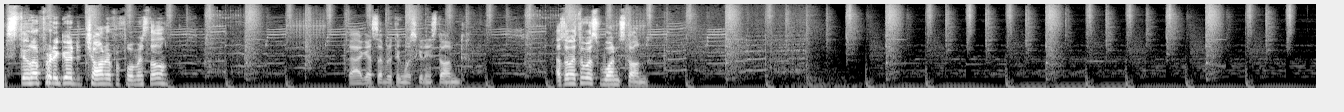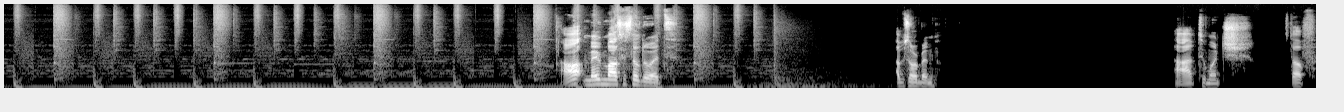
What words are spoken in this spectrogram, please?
Still a pretty good Chandra performance though. Yeah, I guess everything was getting stunned. As long as there was one stun. Oh, maybe Mars can still do it. Absorb him. I have too much stuff.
